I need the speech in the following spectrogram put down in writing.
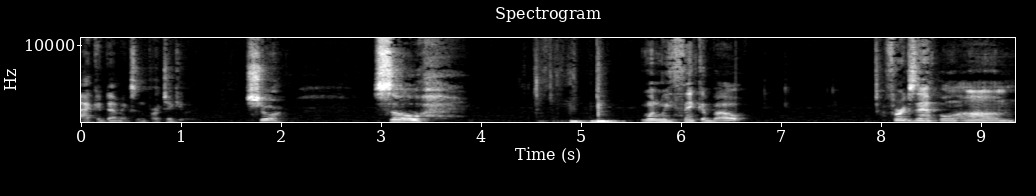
academics in particular? Sure. So, when we think about, for example, um,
